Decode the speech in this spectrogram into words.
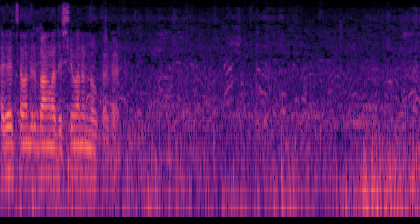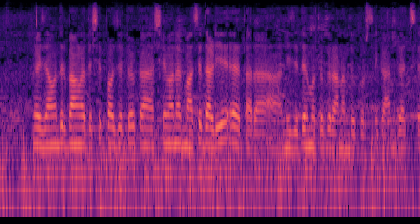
আর হচ্ছে আমাদের বাংলাদেশ সীমানার নৌকাঘাট। এই যে আমাদের বাংলাদেশের পর্যটক সীমানার মাঝে দাঁড়িয়ে তারা নিজেদের মতো করে আনন্দ করছে, গান গাচ্ছে।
